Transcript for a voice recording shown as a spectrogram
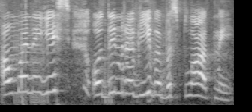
А у мене є один ревіве безплатний.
